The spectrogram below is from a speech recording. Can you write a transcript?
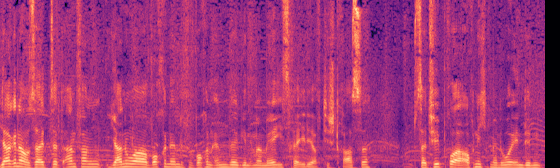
Ja, genau. Seit, seit Anfang Januar, Wochenende für Wochenende, gehen immer mehr Israelis auf die Straße. Seit Februar auch nicht mehr nur in den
